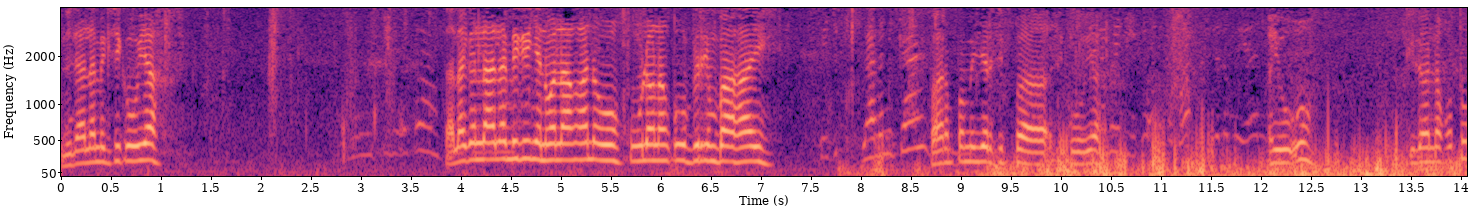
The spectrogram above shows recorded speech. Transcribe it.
Nilalamig si kuya. Talagang lalamigin yan. Wala nga ano, oh. kulang ng cover yung bahay. Lalamig? Parang pamilyar si, pa, si kuya. Ay oo. Kilala ko to.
